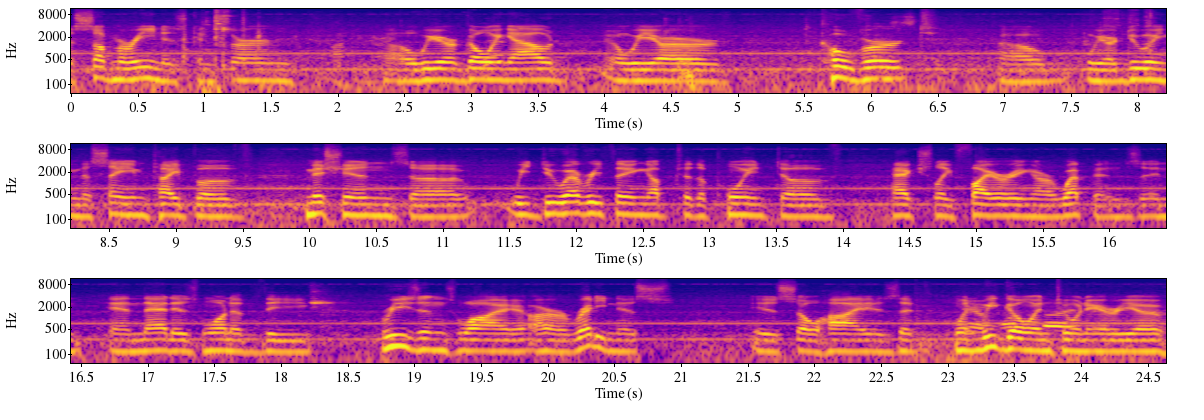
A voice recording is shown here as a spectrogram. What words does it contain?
the submarine is concerned. Uh, we are going out and we are covert. Uh, we are doing the same type of missions. Uh, we do everything up to the point of actually firing our weapons, and, and that is one of the reasons why our readiness is so high is that when we go into an area,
